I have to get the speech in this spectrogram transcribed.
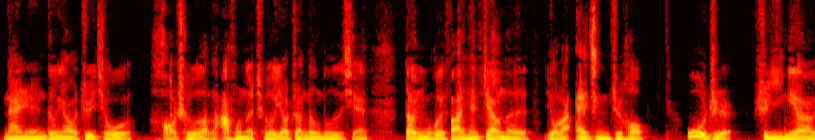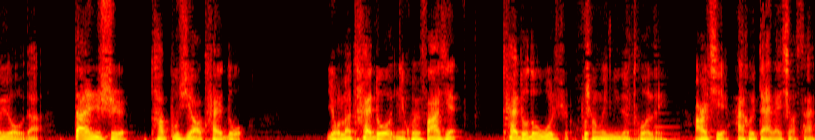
男人更要追求好车、拉风的车，要赚更多的钱。当你会发现这样的有了爱情之后，物质是一定要有的，但是它不需要太多。有了太多，你会发现，太多的物质会成为你的拖累，而且还会带来小三。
